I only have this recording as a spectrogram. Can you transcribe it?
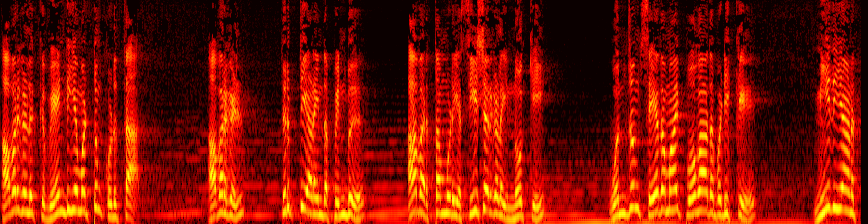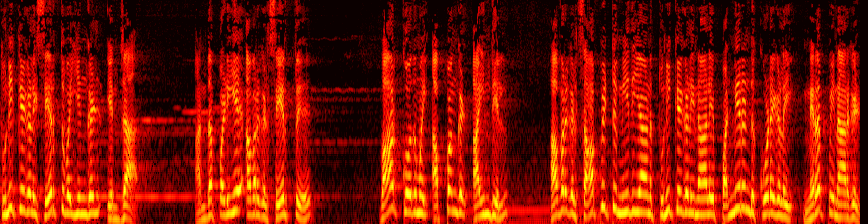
அவர்களுக்கு வேண்டிய மட்டும் கொடுத்தார். அவர்கள் திருப்தி அடைந்த பின்பு அவர் தம்முடைய சீஷர்களை நோக்கி ஒன்றும் சேதமாய் போகாதபடிக்கு மீதியான துணிக்கைகளை சேர்த்து வையுங்கள் என்றார். அந்தப்படியே அவர்கள் சேர்த்து வார்கோதுமை அப்பங்கள் ஐந்தில் அவர்கள் சாப்பிட்டு மீதியான துணிக்கைகளினாலே பன்னிரண்டு கூடைகளை நிரப்பினார்கள்.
